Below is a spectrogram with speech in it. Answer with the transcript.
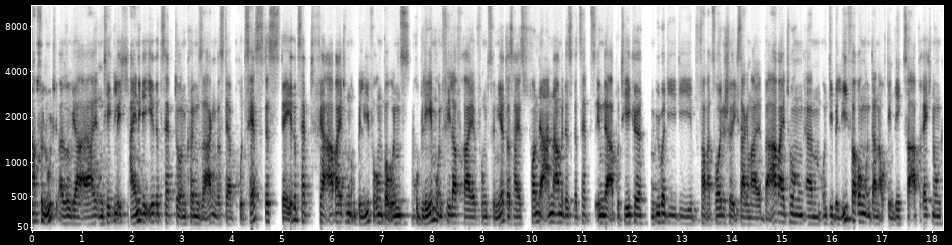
Absolut. Also wir erhalten täglich einige E-Rezepte und können sagen, dass der Prozess des, der E-Rezeptverarbeitung und Belieferung bei uns problem- und fehlerfrei funktioniert. Das heißt, von der Annahme des Rezepts in der Apotheke über die, die pharmazeutische, ich sage mal, Bearbeitung ähm, und die Belieferung und dann auch den Weg zur Abrechnung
